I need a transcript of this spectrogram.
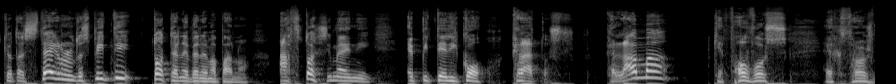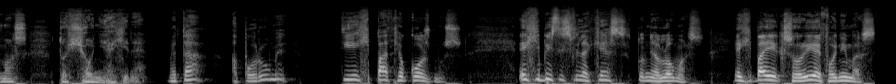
και όταν στέγνωνε το σπίτι τότε ανεβαίναμε πάνω. Αυτό σημαίνει επιτελικό κράτος. Κλάμα και φόβος εχθρός μας το χιόνι έγινε. Μετά απορούμε τι έχει πάθει ο κόσμος. Έχει μπει στις φυλακές το μυαλό μας. Έχει πάει εξορία η φωνή μας.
